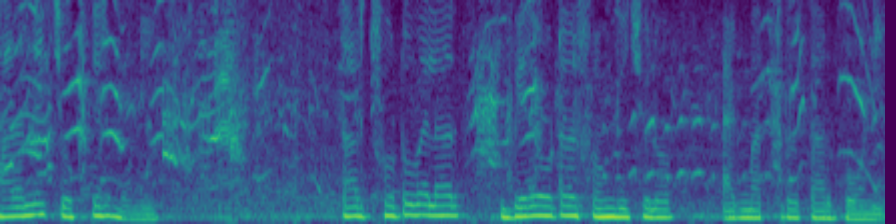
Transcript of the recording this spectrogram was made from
হারানের চোখের মণি। তার ছোটবেলার বেড়ে ওঠার সঙ্গী ছিল একমাত্র তার বোনই।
